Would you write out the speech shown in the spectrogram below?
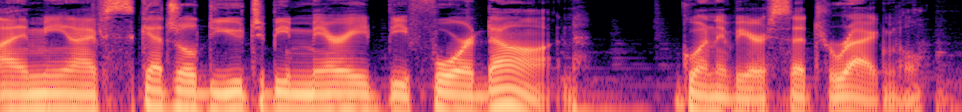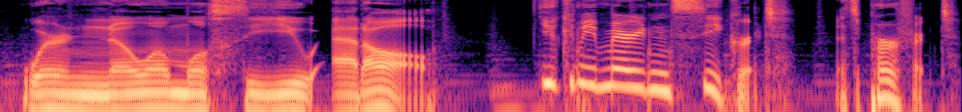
I mean, I've scheduled you to be married before dawn, Guinevere said to Ragnell where no one will see you at all. You can be married in secret. It's perfect.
